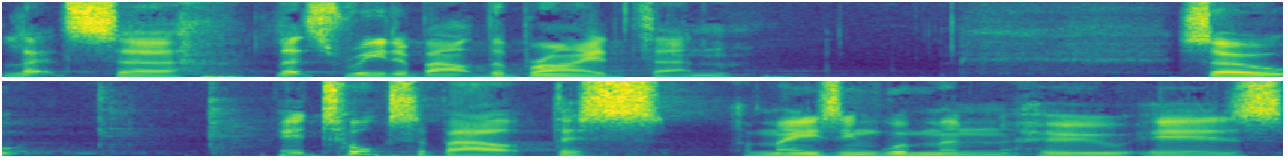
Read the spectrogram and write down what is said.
let's, uh, let's read about the bride then. So it talks about this amazing woman who is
